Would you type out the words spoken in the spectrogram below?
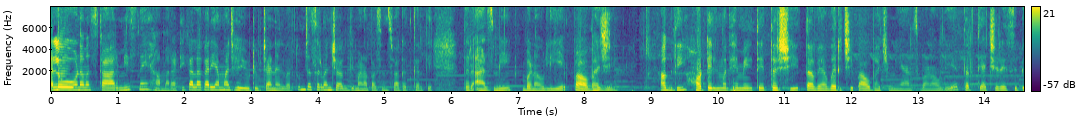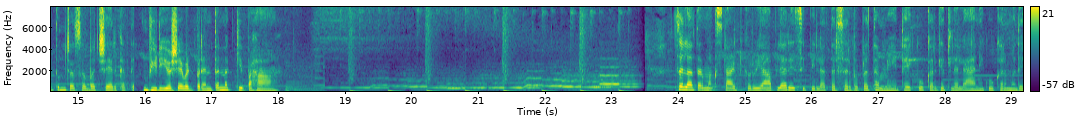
Hello नमस्कार. मी स्नेहा मराठी कलाकार या माझ्या यूट्यूब चॅनलवर तुमच्या सर्वांचे अगदी मनापासून स्वागत करते. तर आज मी बनवली आहे पावभाजी. अगदी हॉटेलमध्ये मिळते तशी तव्यावरची पावभाजी मी आज बनवली आहे. तर त्याची रेसिपी तुमच्यासोबत शेअर करते. व्हिडिओ शेवटपर्यंत नक्की पहा. चला तर मग स्टार्ट करूया आपल्या रेसिपीला तर सर्वप्रथम मी इथे एक कुकर घेतलेला आहे आणि कुकरमध्ये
